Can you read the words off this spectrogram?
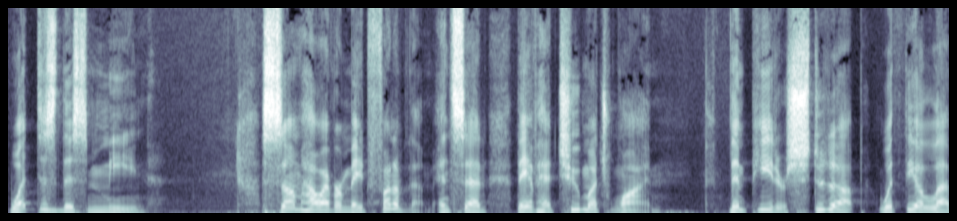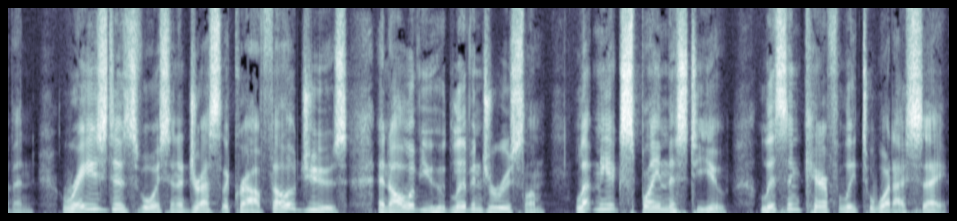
What does this mean? Some, however, made fun of them and said, They have had too much wine. Then Peter stood up with the eleven, raised his voice, and addressed the crowd Fellow Jews, and all of you who live in Jerusalem, let me explain this to you. Listen carefully to what I say.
